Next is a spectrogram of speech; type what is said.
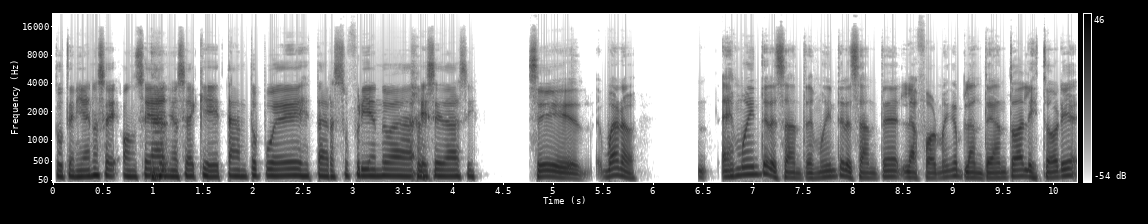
tú tenías, no sé, 11 años, o sea, que tanto puedes estar sufriendo a esa edad así. Sí, bueno, es muy interesante, es muy interesante la forma en que plantean toda la historia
